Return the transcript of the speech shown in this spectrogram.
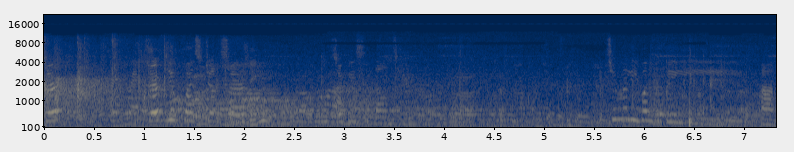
Sir, sir, few questions, sir. Sir, please sit down, sir. Sir, maliban po kay Pam,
